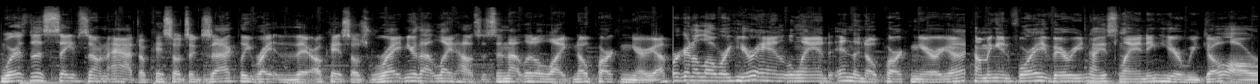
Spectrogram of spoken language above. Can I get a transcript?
Where's the safe zone at? Okay, so it's exactly right there. Okay, so it's right near that lighthouse. It's in that little like no parking area. We're gonna lower here and land in the no parking area. Coming in for a very nice landing. Here we go. All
